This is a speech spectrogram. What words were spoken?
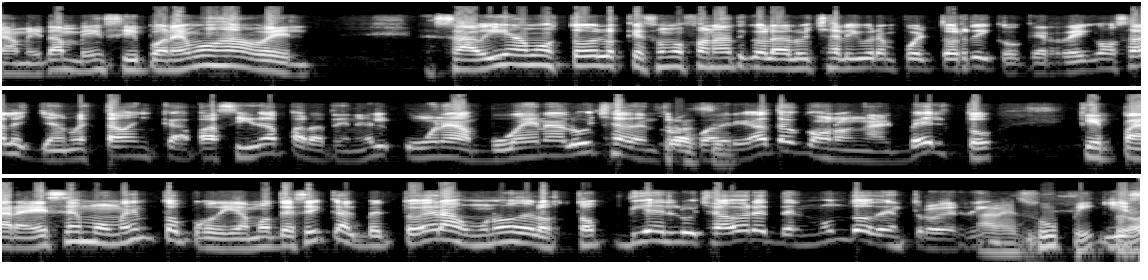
a mí también. Si ponemos a ver, sabíamos todos los que somos fanáticos de la lucha libre en Puerto Rico que Rey González ya no estaba en capacidad para tener una buena lucha dentro del Eso así. cuadrilátero con Alberto, que para ese momento podíamos decir que Alberto era uno de los top 10 luchadores del mundo dentro de ring. En su pick, Y bro.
